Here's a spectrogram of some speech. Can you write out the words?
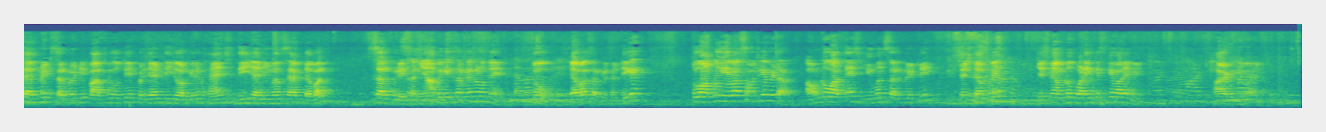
separate circulatory pathway होते हैं। Present these organism hence these animals have double circulation यहाँ पे कितने सर्कुलेशन होते हैं? दो। डबल सर्कुलेशन ठीक है? तो आप लोग ये बात समझ गए बेटा? अब हम लोग आते हैं ह्यूमन सर्कुलेटरी सिस्टम पे जिसमें हम लोग पढ़ेंगे किसके बारे में? हार्ट के बारे में।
